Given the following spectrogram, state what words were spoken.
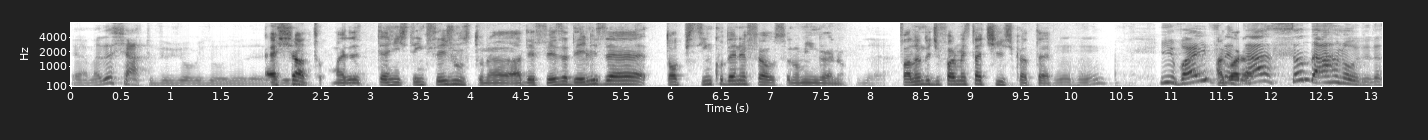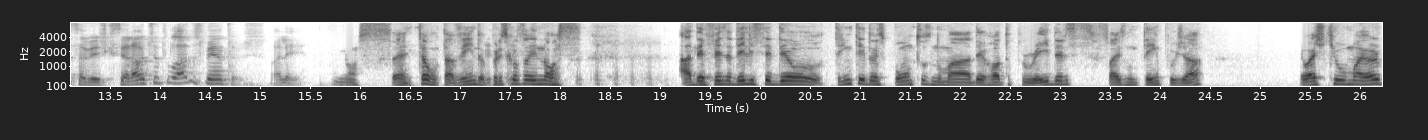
É, mas é chato ver os jogos do. do, do é chato, mas a gente tem que ser justo, né? A defesa deles é top 5 da NFL, se eu não me engano. É. Falando de forma estatística até. Uhum. E vai enfrentar Agora... Sandarnold dessa vez, que será o titular dos Panthers. Olha aí. Nossa, é, então, tá vendo? Por isso que eu falei, nossa. A defesa dele cedeu 32 pontos numa derrota pro Raiders faz um tempo já. Eu acho que o maior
